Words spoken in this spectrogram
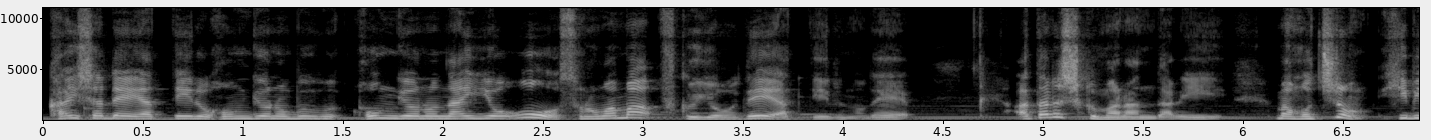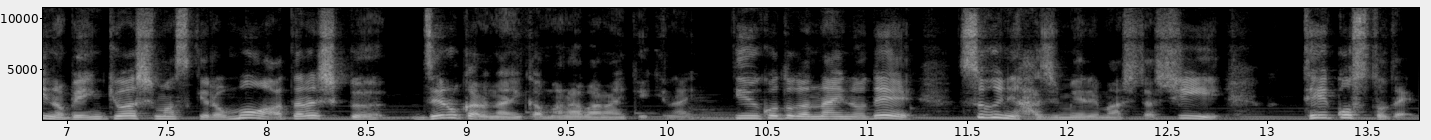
会社でやっている本業の部分、本業の内容をそのまま副業でやっているので、新しく学んだり、まあもちろん日々の勉強はしますけども、新しくゼロから何か学ばないといけないっていうことがないので、すぐに始めれましたし、低コストで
